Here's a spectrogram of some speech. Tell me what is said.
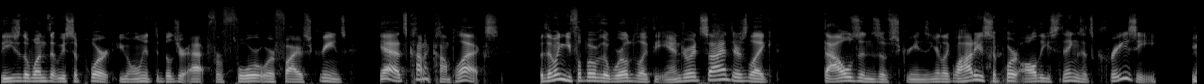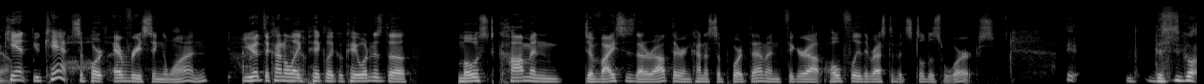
These are the ones that we support. You only have to build your app for four or five screens. Yeah, it's kind of complex. But then when you flip over the world to like the Android side, there's like thousands of screens, and you're like, well, how do you support all these things? It's crazy. You Yeah. can't you can't support that- every single one. You have to kind of like pick like, okay, what is the most common devices that are out there and kind of support them and figure out hopefully the rest of it still just works. This is go.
